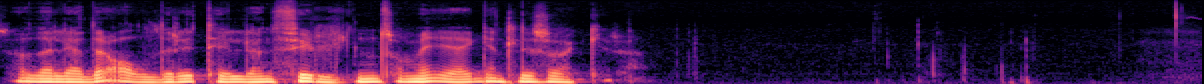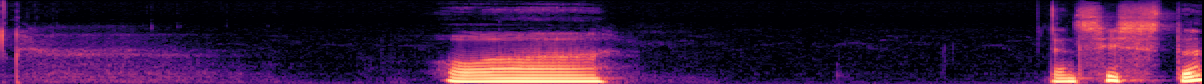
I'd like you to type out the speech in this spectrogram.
Så det leder aldri til den fylden som vi egentlig søker. Og den siste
